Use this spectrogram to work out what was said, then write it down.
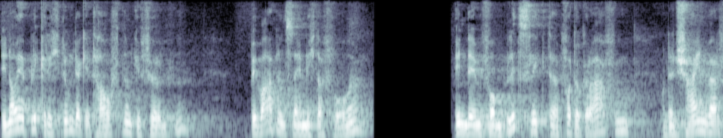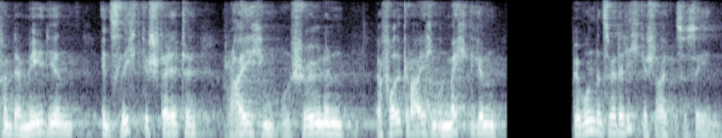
Die neue Blickrichtung der Getauften und Gefirmten bewahrt uns nämlich davor, in dem vom Blitzlicht der Fotografen und den Scheinwerfern der Medien ins Licht gestellte, reichen und schönen, erfolgreichen und mächtigen, bewundernswerte Lichtgestalten zu sehen.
